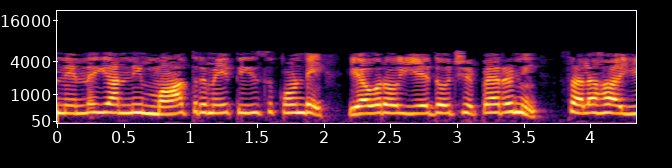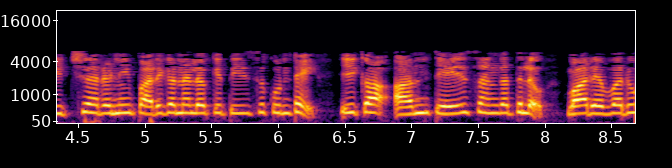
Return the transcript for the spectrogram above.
నిర్ణయాన్ని మాత్రమే తీసుకోండి. ఎవరో ఏదో చెప్పారని సలహా ఇచ్చారని పరిగణలోకి తీసుకుంటే ఇక అంతే సంగతులు. వారెవరూ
